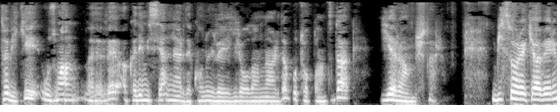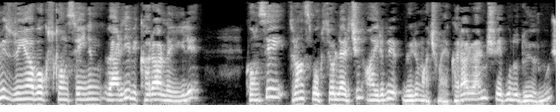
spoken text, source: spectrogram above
tabii ki uzman e, ve akademisyenler de konuyla ilgili olanlar da bu toplantıda yer almışlar. Bir sonraki haberimiz Dünya Boks Konseyi'nin verdiği bir kararla ilgili. Konsey trans boksörler için ayrı bir bölüm açmaya karar vermiş ve bunu duyurmuş.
